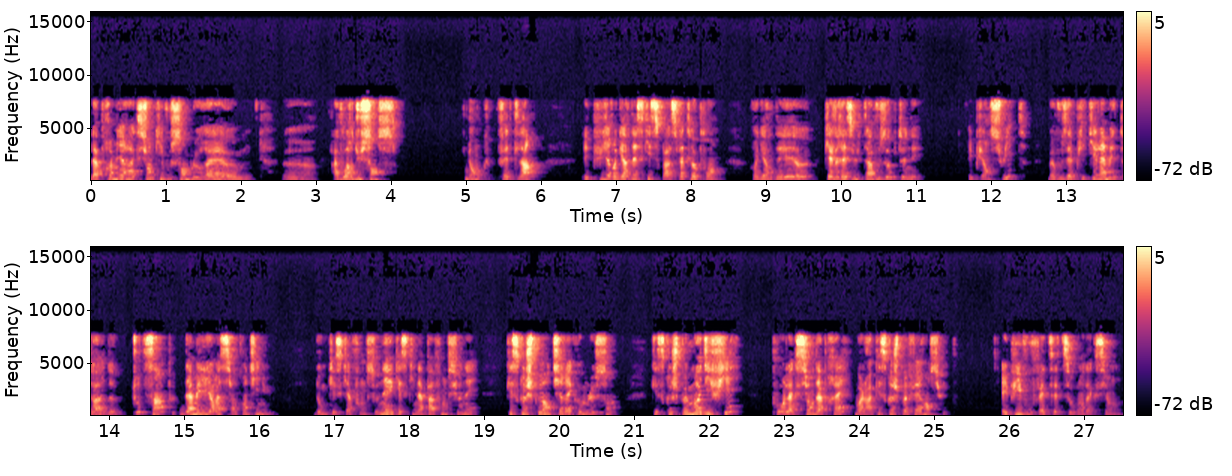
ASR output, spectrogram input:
la première action qui vous semblerait euh, euh, avoir du sens? Donc, faites-la et puis regardez ce qui se passe, faites le point. Regardez euh, quel résultat vous obtenez. Et puis ensuite, bah, vous appliquez la méthode toute simple d'amélioration continue. Donc, qu'est-ce qui a fonctionné Qu'est-ce qui n'a pas fonctionné Qu'est-ce que je peux en tirer comme leçon Qu'est-ce que je peux modifier pour l'action d'après Voilà, qu'est-ce que je peux faire ensuite Et puis, vous faites cette seconde action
